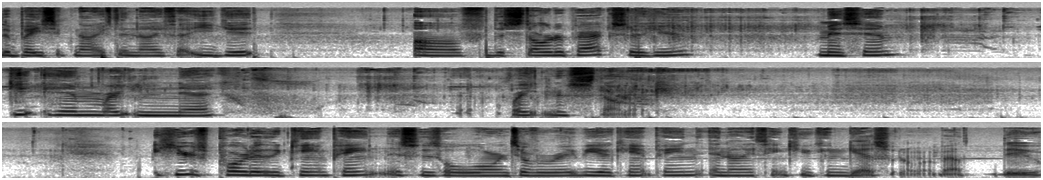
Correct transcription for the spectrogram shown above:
the basic knife, the knife that you get uh, for the starter pack. So here, miss him, get him right in the neck, right in the stomach. Here's part of the campaign. This is a Lawrence of Arabia campaign, and I think you can guess what I'm about to do.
